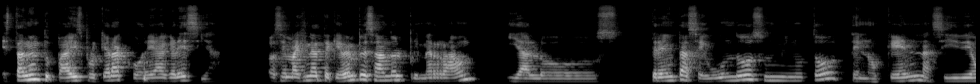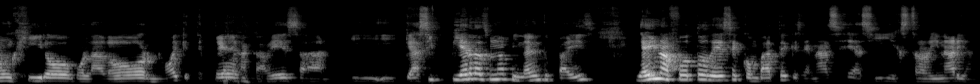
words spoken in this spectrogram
estando en tu país, porque era Corea-Grecia, o sea, imagínate que va empezando el primer round y a los 30 segundos, un minuto, te noquen así de un giro volador, ¿no? Y que te peguen en la cabeza, y, y, que así pierdas una final en tu país. Y hay una foto de ese combate que se me hace así extraordinaria.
